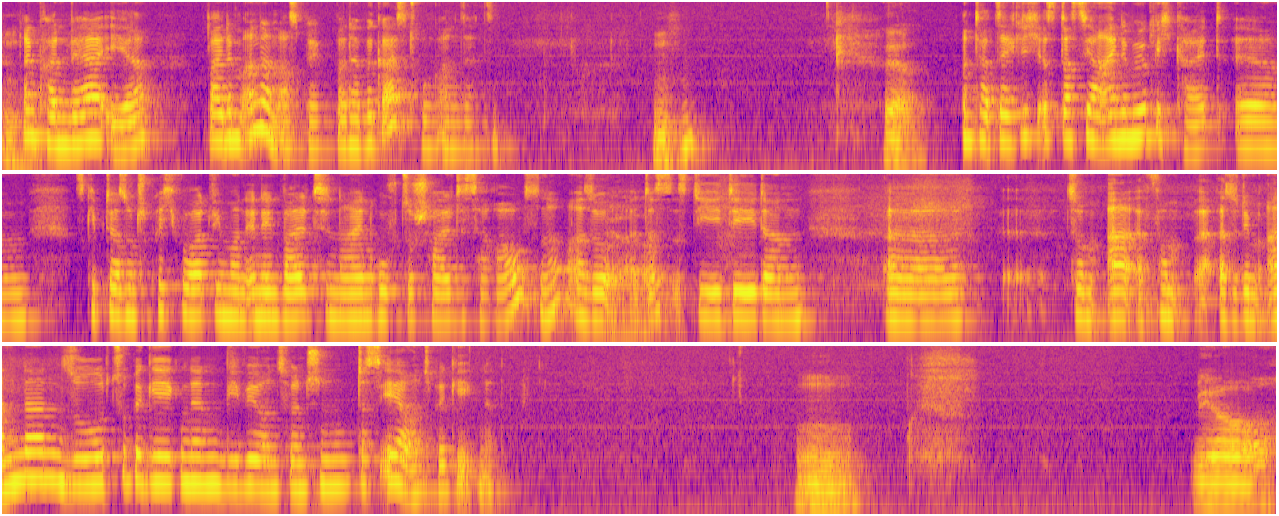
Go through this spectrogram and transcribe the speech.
Mhm. Dann können wir ja eher bei dem anderen Aspekt, bei der Begeisterung ansetzen. Mhm. Ja. Und tatsächlich ist das ja eine Möglichkeit. Ähm, es gibt ja so ein Sprichwort, wie man in den Wald hineinruft, so schallt es heraus. Ne? Also ja. das ist die Idee dann, äh, zum, vom, also dem anderen so zu begegnen, wie wir uns wünschen, dass er uns begegnet. Mhm. Ja.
